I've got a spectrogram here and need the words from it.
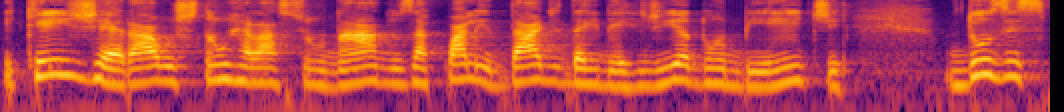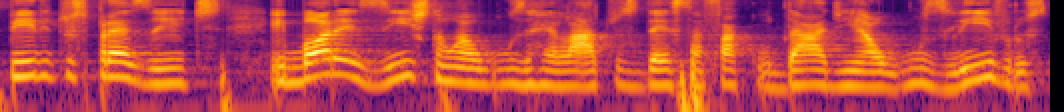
e que, em geral, estão relacionados à qualidade da energia do ambiente dos espíritos presentes. Embora existam alguns relatos dessa faculdade em alguns livros,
